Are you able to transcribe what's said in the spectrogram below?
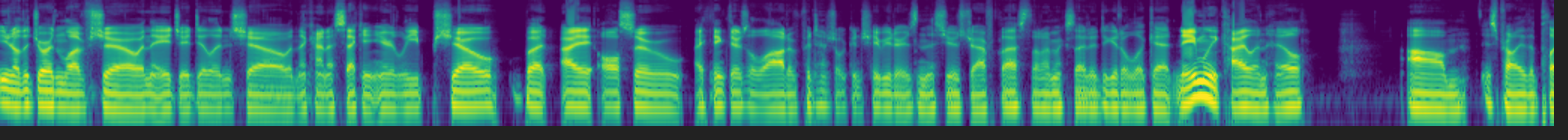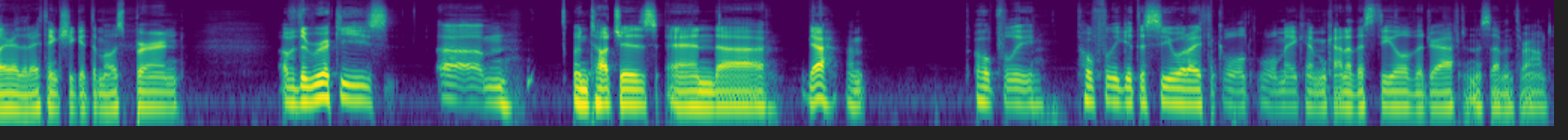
you know the Jordan Love show and the AJ Dillon show and the kind of second year leap show, but I also I think there's a lot of potential contributors in this year's draft class that I'm excited to get a look at. Namely, Kylin Hill um, is probably the player that I think should get the most burn of the rookies um, and touches, and uh, yeah, I'm hopefully hopefully get to see what I think will will make him kind of the steal of the draft in the seventh round.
